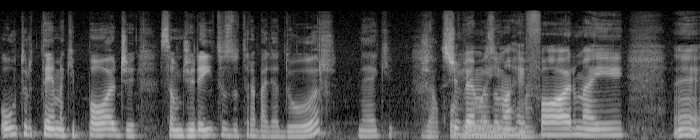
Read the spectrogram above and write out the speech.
outro tema que pode são direitos do trabalhador, né? Que já Tivemos uma, uma reforma aí né,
